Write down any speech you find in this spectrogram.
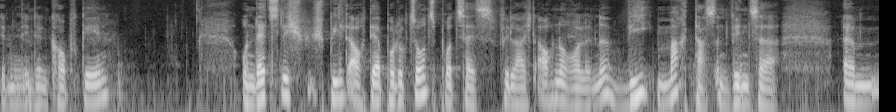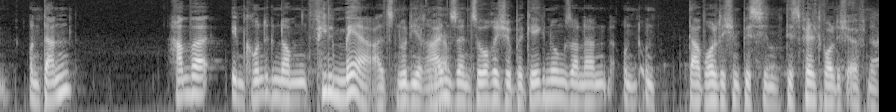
in, ja. in den Kopf gehen. Und letztlich spielt auch der Produktionsprozess vielleicht auch eine Rolle. Ne? Wie macht das ein Winzer? Ähm, und dann haben wir im Grunde genommen viel mehr als nur die rein ja. sensorische Begegnung, sondern und, und da wollte ich ein bisschen, das Feld wollte ich öffnen.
